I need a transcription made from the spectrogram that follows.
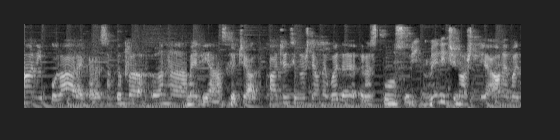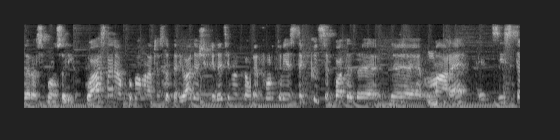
manipulare care se întâmplă în media în special. Pacienții noștri au nevoie de răspunsuri. Medicii noștri au nevoie de răspunsuri. Cu asta ne ocupăm în această perioadă și credeți-mă că efortul este cât se poate de de, de mare. Există,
